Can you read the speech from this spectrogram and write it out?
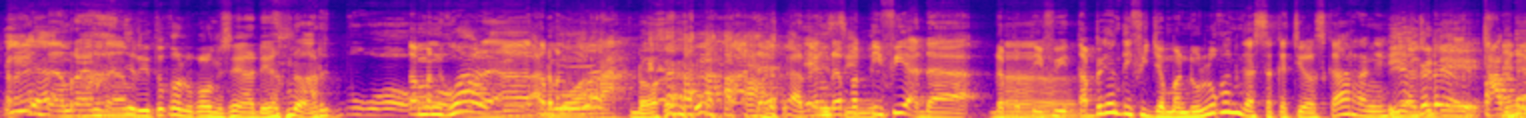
Random, random. Anjir itu kan kalau misalnya ada yang narik. Wow. Temen gue ada, temen gue ada yang dapat TV ada dapat TV. Tapi kan TV zaman dulu kan gak sekecil sekarang ya. Iya, gede. Tabung, Ada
